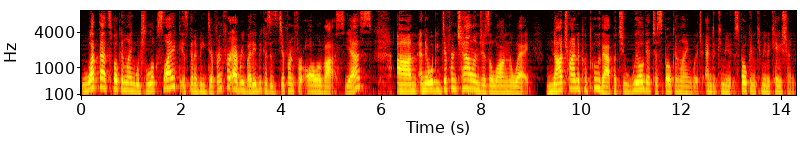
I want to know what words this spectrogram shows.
What that spoken language looks like is going to be different for everybody because it's different for all of us, yes? Um, and there will be different challenges along the way. Not trying to poo poo that, but you will get to spoken language and to spoken communication.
